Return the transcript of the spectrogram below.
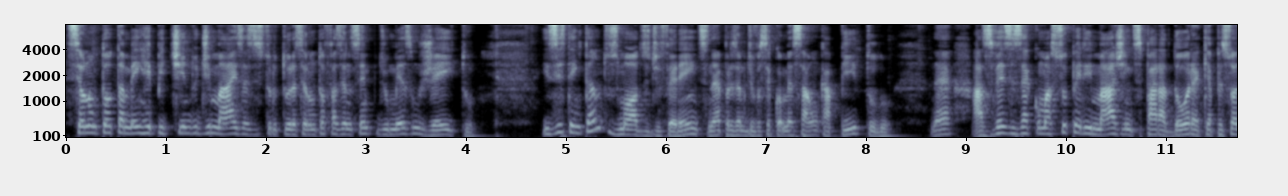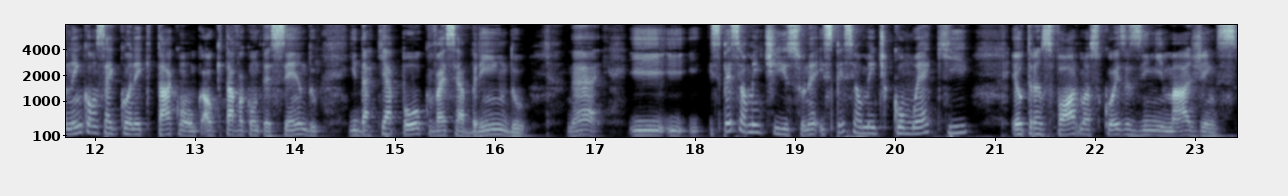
se eu não estou também repetindo demais as estruturas, se eu não estou fazendo sempre do mesmo jeito. Existem tantos modos diferentes, né? Por exemplo, de você começar um capítulo, né? Às vezes é com uma super imagem disparadora que a pessoa nem consegue conectar com ao que estava acontecendo e daqui a pouco vai se abrindo, né? E, e, especialmente isso, né? Especialmente como é que eu transformo as coisas em imagens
